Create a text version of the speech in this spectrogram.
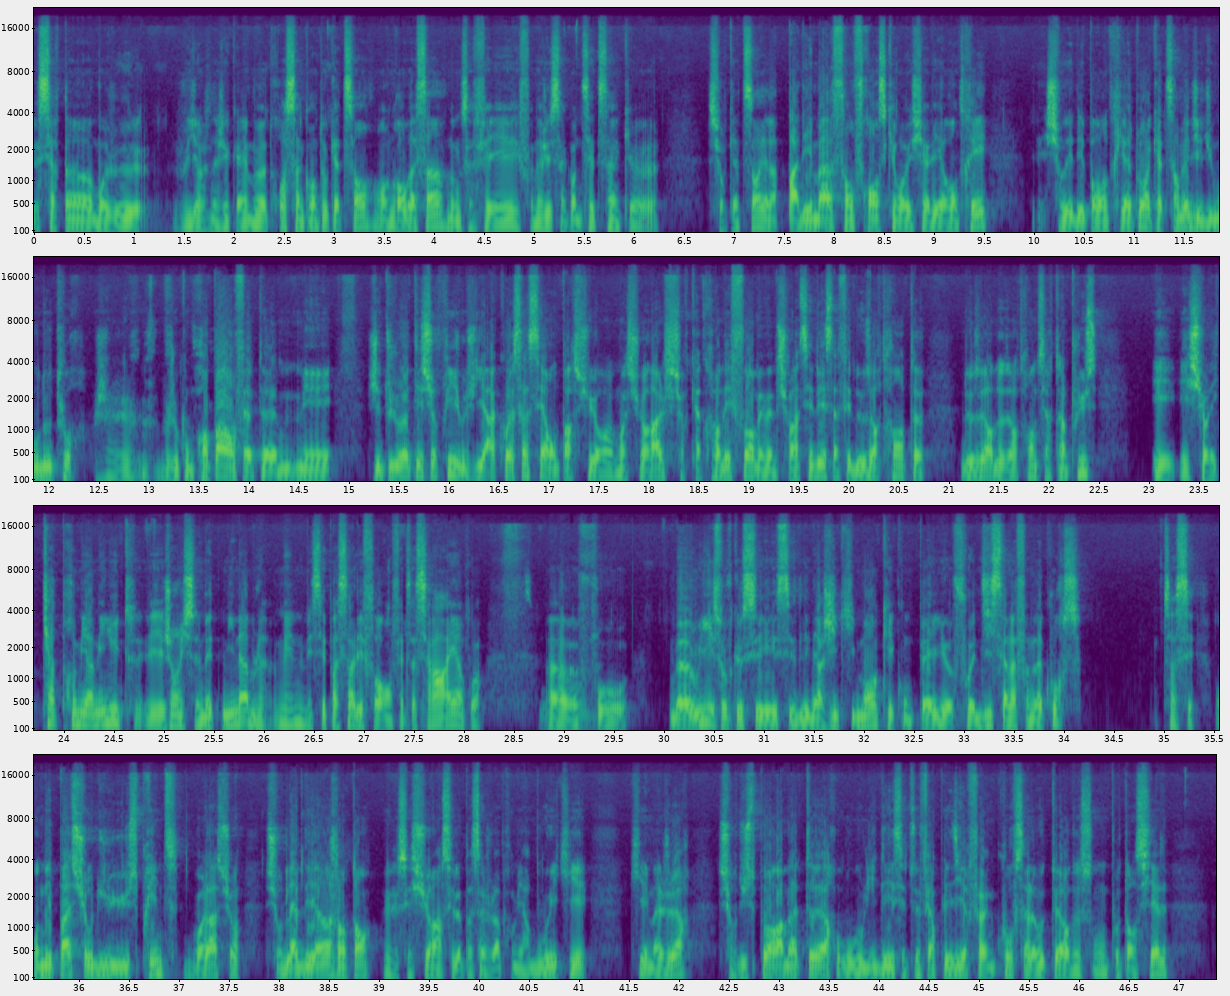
certains, moi, je, veux dire, je nageais quand même 3,50 au 400 en grand bassin, donc ça fait, il faut nager 57,5 sur 400. Il n'y en a pas des masses en France qui ont réussi à les rentrer. Sur des départs en triathlon à 400 mètres, j'ai du monde autour. Je ne comprends pas en fait, euh, mais j'ai toujours été surpris. Je me suis dit à quoi ça sert? On part sur, euh, moi sur Alf, sur 4 heures d'effort, mais même sur un CD, ça fait 2h30, 2h, 2h30, certains plus. Et, sur les 4 premières minutes, les gens ils se mettent minables, mais, mais c'est pas ça l'effort en fait, ça sert à rien quoi. Euh, faut... Bah oui, sauf que c'est de l'énergie qui manque et qu'on paye x10 à la fin de la course on n'est pas sur du sprint, voilà, sur, sur de la B1, j'entends, euh, c'est sûr, hein, c'est le passage de la première bouée qui est, qui est majeur. Sur du sport amateur où l'idée c'est de se faire plaisir, faire une course à la hauteur de son potentiel,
